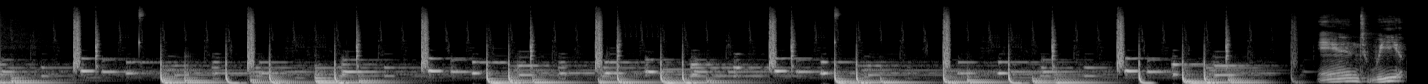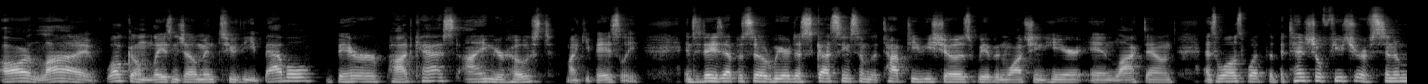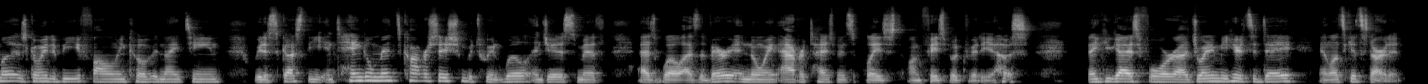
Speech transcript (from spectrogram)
And we are live. Welcome, ladies and gentlemen, to the Bauble-Bearer podcast. I am your host, Mikey Paisley. In today's episode, we are discussing some of the top TV shows we have been watching here in lockdown, as well as what the potential future of cinema is going to be following COVID 19. We discuss the entanglement conversation between Will and Jada Smith, as well as the very annoying advertisements placed on Facebook videos. Thank you guys for uh, joining me here today, and let's get started.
